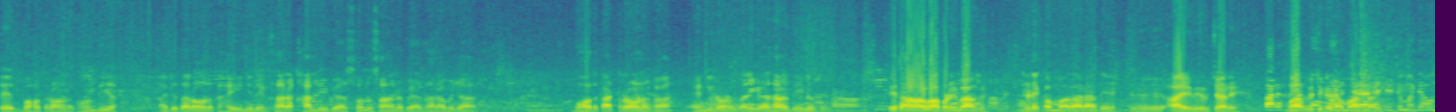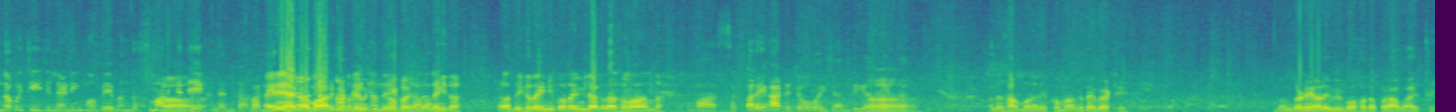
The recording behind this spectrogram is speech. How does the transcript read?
ਤੇ ਬਹੁਤ ਰੌਣਕ ਹੁੰਦੀ ਆ। ਅੱਜ ਤਾਂ ਰੌਣਕ ਹੈ ਹੀ ਨਹੀਂ ਦੇਖ ਸਾਰਾ ਖਾਲੀ ਪਿਆ ਸੁੰਨਸਾਨ ਪਿਆ ਸਾਰਾ ਬਾਜ਼ਾਰ। ਬਹੁਤ ਘੱਟ ਰੌਣਕ ਆ ਇੰਨੀ ਰੌਣਕ ਤਾਂ ਨਹੀਂ ਕਹਿ ਸਕਦੇ ਇਹਨੂੰ ਤੂੰ। ਹਾਂ। ਇਹ ਤਾਂ ਆਮ ਆਪਣੇ ਬਾਗ ਜਿਹੜੇ ਕੰਮਾਂਕਾਰਾਂ ਤੇ ਅਹ, ਆਏ ਵੇ ਵਿਚਾਰੇ ਪਰ ਬਾਅਦ ਵਿੱਚ ਗੇੜਾ ਮਾਰਨਾ ਜਿਹਦੇ ਚ ਮਜ਼ਾ ਆਉਂਦਾ ਕੋਈ ਚੀਜ਼ ਲੈਣੀ ਹੋਵੇ ਬੰਦਾ ਸਮਾਰ ਹਾਂ। ਕੇ ਦੇਖ ਲੈਂਦਾ ਵਾ ਇਹ ਹੈਗਾ ਮਾਰਕੀਟ ਦੇ ਵਿੱਚ ਦੇਖ ਹੋ ਜਾਂਦਾ ਨਹੀਂ ਤਾਂ ਸਾਲਾ ਦਿਖਦਾ ਹੀ ਨਹੀਂ ਪਤਾ ਹੀ ਨਹੀਂ ਲੱਗਦਾ ਸਮਾਨ ਦਾ। ਬਸ ਪਰੇ ਹਟ ਚੋ ਹੋਈ ਜਾਂਦੀ ਆ ਨਹੀਂ ਤਾਂ। ਹਾਂ। ਹਲੇ ਸਾਹਮਣੇ ਦੇਖੋ ਮੰਗਦੇ ਬੈਠੇ। ਮੰਗਣੇ ਵਾਲੇ ਵੀ ਬਹੁਤ ਆ ਭਰਾਵਾ ਇੱਥੇ।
